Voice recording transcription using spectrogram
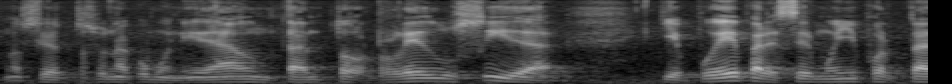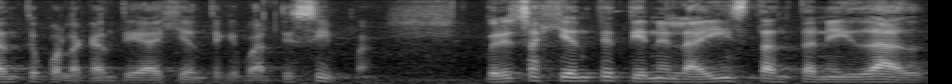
¿no es cierto? Es una comunidad un tanto reducida, que puede parecer muy importante por la cantidad de gente que participa, pero esa gente tiene la instantaneidad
